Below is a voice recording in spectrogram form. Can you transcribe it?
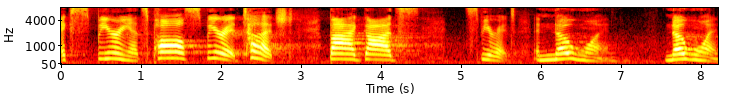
experience. Paul's spirit touched by God's spirit. And no one, no one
